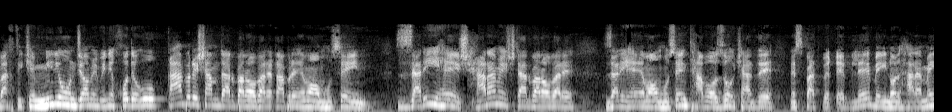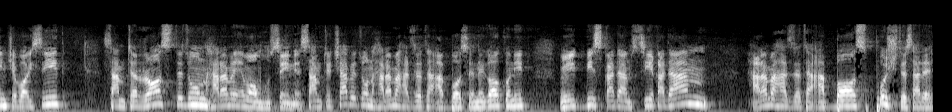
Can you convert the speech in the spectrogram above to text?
وقتی که میری اونجا می‌بینی خود او قبرش هم در برابر قبر امام حسین زریحش حرمش در برابر زریح امام حسین تواضع کرده نسبت به قبله بین الحرمین که وایسید سمت راستتون حرم امام حسینه سمت چپتون حرم حضرت عباس. نگاه کنید می‌بینید 20 قدم 30 قدم حرم حضرت عباس پشت سر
